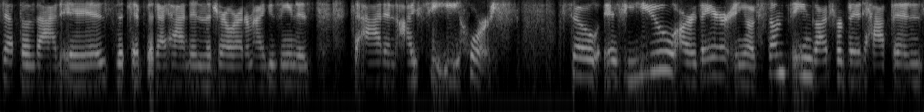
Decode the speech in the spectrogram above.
step of that is the tip that I had in the Trail Rider magazine is to add an ICE horse. So if you are there and you know if something, God forbid, happens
